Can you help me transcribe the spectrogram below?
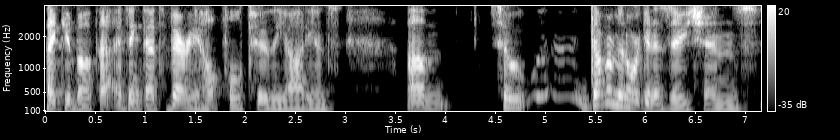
Thank you both. I think that's very helpful to the audience. Um, so government organizations,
